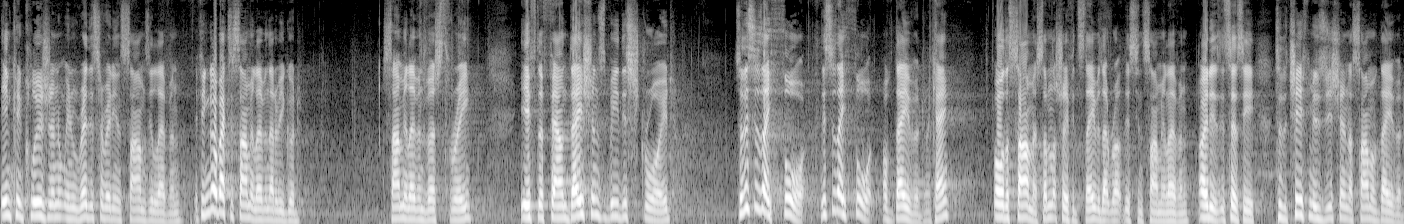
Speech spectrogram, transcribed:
In conclusion, we read this already in Psalms 11. If you can go back to Psalm 11, that'd be good. Psalm 11, verse 3. If the foundations be destroyed, so this is a thought. This is a thought of David, okay? Or the psalmist. I'm not sure if it's David that wrote this in Psalm 11. Oh, it is. It says here, to the chief musician, a psalm of David.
